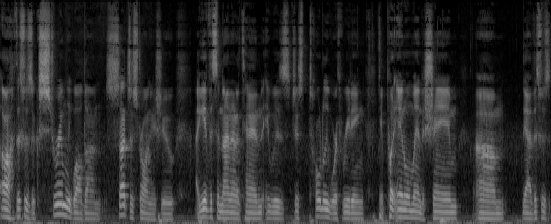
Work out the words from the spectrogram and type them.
oh this was extremely well done such a strong issue I gave this a 9 out of 10. It was just totally worth reading. It put Animal Man to shame. Um, yeah, this was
